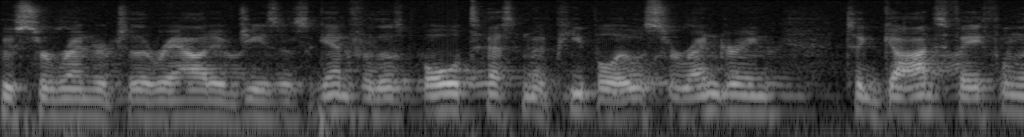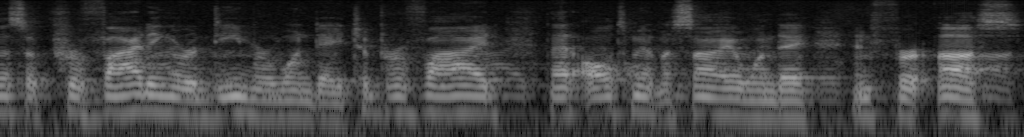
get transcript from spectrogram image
who surrendered to the reality of Jesus. Again, for those Old Testament people, it was surrendering to God's faithfulness of providing a Redeemer one day, to provide that ultimate Messiah one day. And for us,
